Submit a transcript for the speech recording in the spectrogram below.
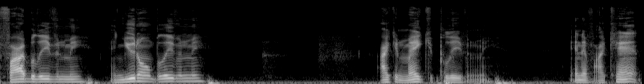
If I believe in me and you don't believe in me, I can make you believe in me. And if I can't,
